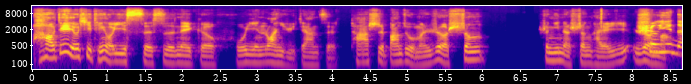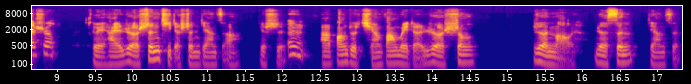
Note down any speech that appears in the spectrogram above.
好，这个游戏挺有意思，是那个胡言乱语这样子，它是帮助我们热声，声音的声，还有一热声音的声，对，还有热身体的身这样子啊，就是嗯啊，帮助全方位的热身、热脑、热身这样子。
